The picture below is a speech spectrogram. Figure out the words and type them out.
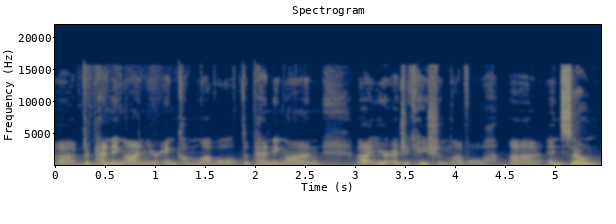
uh, depending on your income level, depending on uh, your education level. Uh, and so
